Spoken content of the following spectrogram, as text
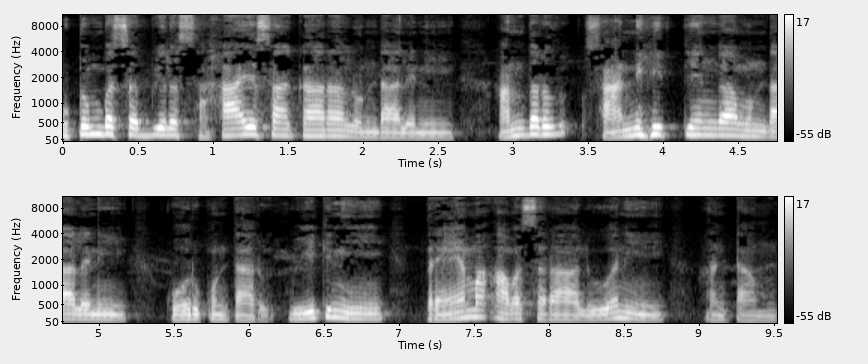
కుటుంబ సభ్యుల సహాయ సహకారాలు ఉండాలని అందరూ సాన్నిహిత్యంగా ఉండాలని కోరుకుంటారు. వీటిని ప్రేమ అవసరాలు అని అంటాము.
